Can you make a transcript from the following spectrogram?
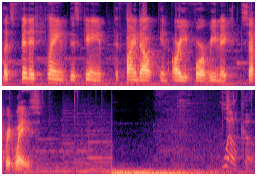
Let's finish playing this game to find out in RE4 Remake separate ways. Welcome.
